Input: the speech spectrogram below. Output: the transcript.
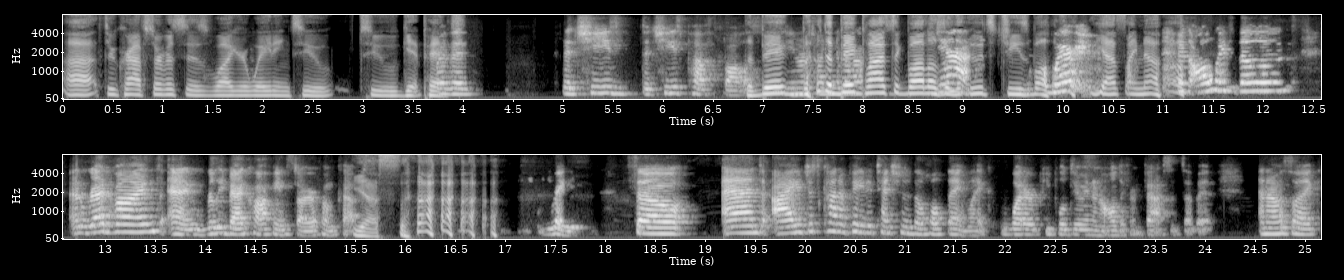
uh, through craft services while you're waiting to to get or picked. the the cheese the cheese puff balls. The big, You know the talking big about? plastic bottles Yeah. of the Utz cheese balls. Where- Yes, I know. There's always those and red vines and really bad coffee and styrofoam cups. yes. Great. So, and I just kind of paid attention to the whole thing. Like, what are people doing in all different facets of it? And I was like,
